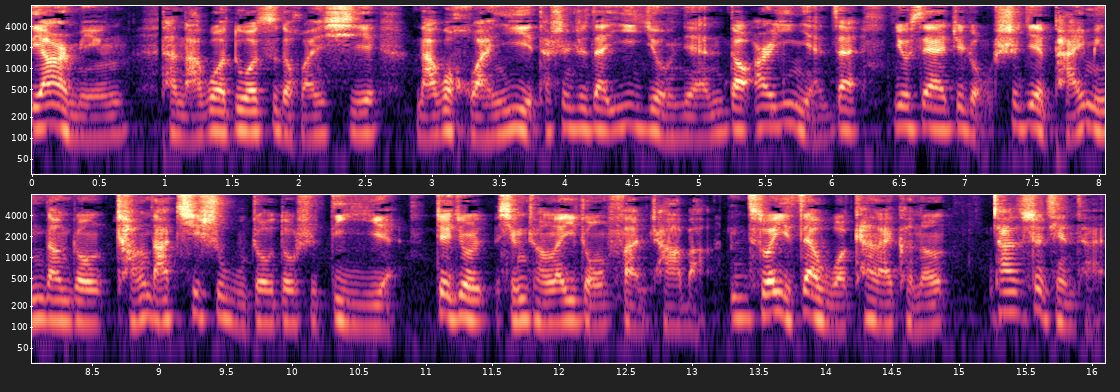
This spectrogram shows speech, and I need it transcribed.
第二名，他拿过多次的环西，拿过环意，他甚至在一九年到二一年在 UCI 这种世界排名当中，长达七十五周都是第一，这就形成了一种反差吧。所以在我看来，可能他是天才，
